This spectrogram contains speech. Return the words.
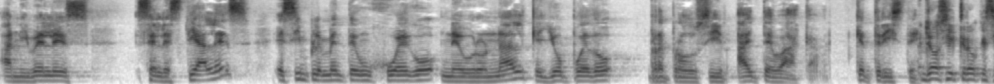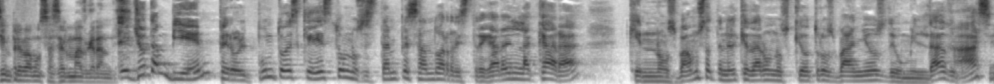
a niveles celestiales, es simplemente un juego neuronal que yo puedo reproducir. Ahí te va, cabrón. Qué triste. Yo sí creo que siempre vamos a ser más grandes. Eh, yo también, pero el punto es que esto nos está empezando a restregar en la cara que nos vamos a tener que dar unos que otros baños de humildad. Ah, sí,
